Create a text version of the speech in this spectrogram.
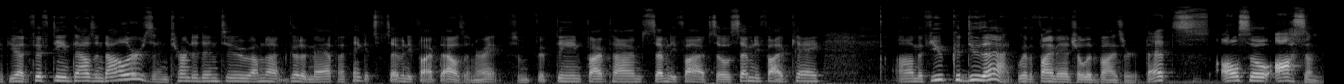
If you had $15,000 and turned it into, I'm not good at math, I think it's 75,000, right? Some 15, 5 times 75. So 75K. Um, if you could do that with a financial advisor, that's also awesome,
